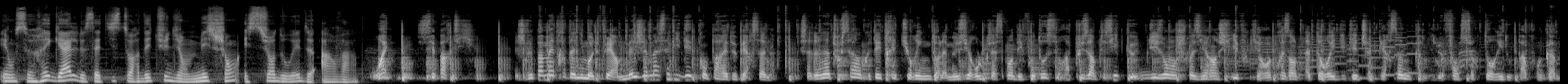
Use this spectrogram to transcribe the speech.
et on se régale de cette histoire d'étudiant méchant et surdoué de Harvard. Ouais, c'est parti. Je vais pas mettre d'animaux de ferme, mais j'aime assez l'idée de comparer deux personnes. Ça donne à tout ça un côté très Turing, dans la mesure où le classement des photos sera plus implicite que, disons, choisir un chiffre qui représente la torridité de chaque personne, comme ils le font sur torrid ou pas.com.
